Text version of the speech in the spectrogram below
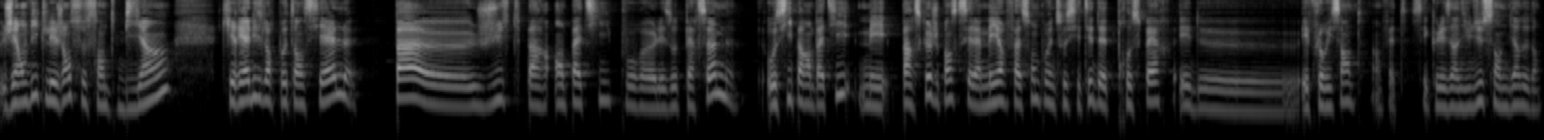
J'ai envie que les gens se sentent bien, qu'ils réalisent leur potentiel, pas euh, juste par empathie pour euh, les autres personnes, aussi par empathie, mais parce que je pense que c'est la meilleure façon pour une société d'être prospère et de et florissante en fait. C'est que les individus se sentent bien dedans.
